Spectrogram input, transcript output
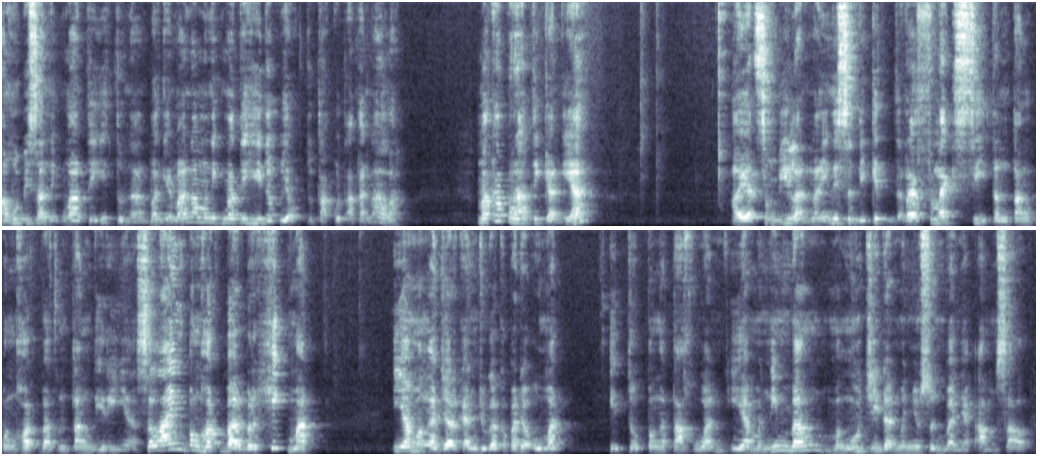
Kamu bisa nikmati itu. Nah, bagaimana menikmati hidup? Ya, waktu takut akan Allah. Maka perhatikan ya. Ayat 9. Nah, ini sedikit refleksi tentang pengkhotbah tentang dirinya. Selain pengkhotbah berhikmat, ia mengajarkan juga kepada umat itu pengetahuan. Ia menimbang, menguji dan menyusun banyak amsal.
